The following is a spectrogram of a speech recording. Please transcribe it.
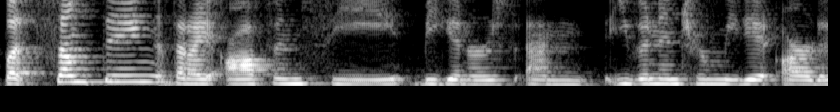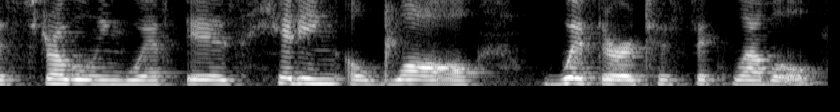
But something that I often see beginners and even intermediate artists struggling with is hitting a wall with their artistic level.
